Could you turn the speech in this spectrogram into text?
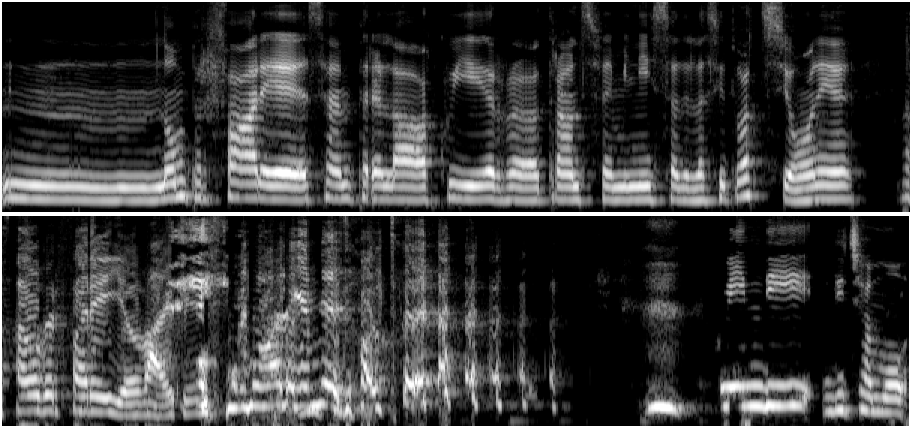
mhmm, non per fare sempre la queer transfemminista della situazione Lo stavo per fare io, vai, ti- meno male che mi hai tolto. Quindi diciamo,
